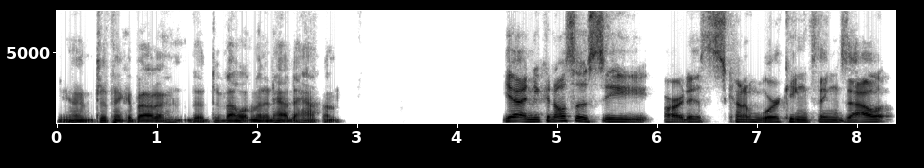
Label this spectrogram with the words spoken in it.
you know, to think about it, the development it had to happen. Yeah, and you can also see artists kind of working things out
